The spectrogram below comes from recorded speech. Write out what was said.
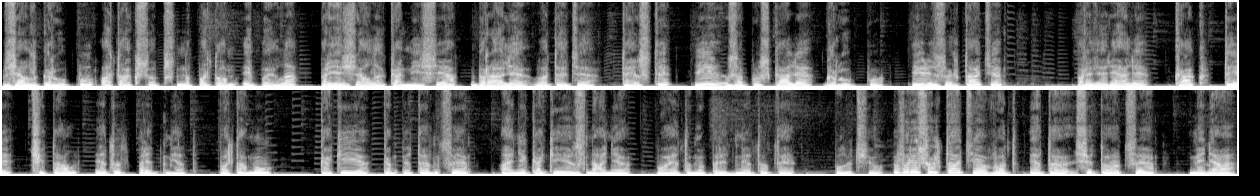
взял группу, а так, собственно, потом и было. Приезжала комиссия, брали вот эти тесты и запускали группу. И в результате проверяли, как ты читал этот предмет. Потому какие компетенции, а не какие знания по этому предмету ты получил. В результате вот эта ситуация меня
